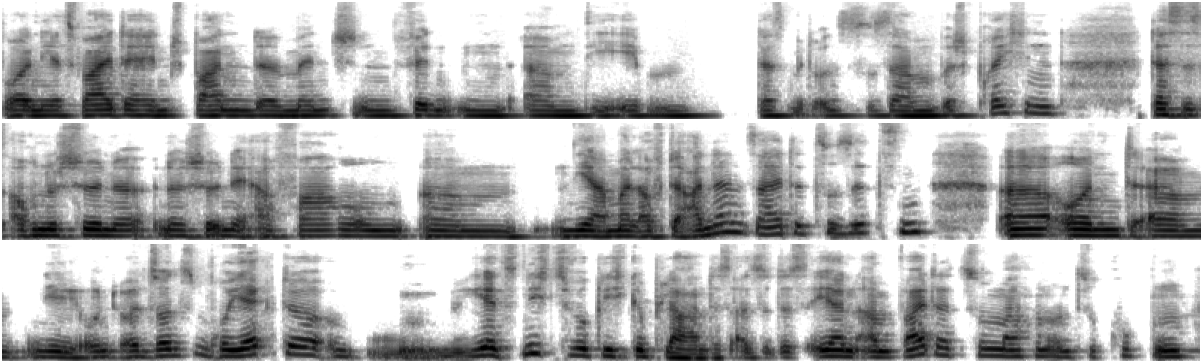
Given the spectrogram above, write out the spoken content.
wollen jetzt weiterhin spannende Menschen finden, ähm, die eben das mit uns zusammen besprechen. Das ist auch eine schöne, eine schöne Erfahrung, ähm, ja, mal auf der anderen Seite zu sitzen. Äh, und, ähm, nee, und ansonsten Projekte, jetzt nichts wirklich geplantes. Also das Ehrenamt weiterzumachen und zu gucken,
